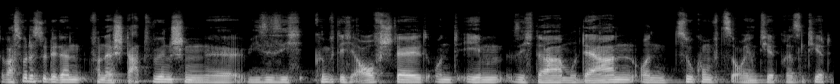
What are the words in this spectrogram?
Was würdest du dir denn von der Stadt wünschen, äh, wie sie sich künftig aufstellt und eben sich da modern und zukunftsorientiert präsentiert?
